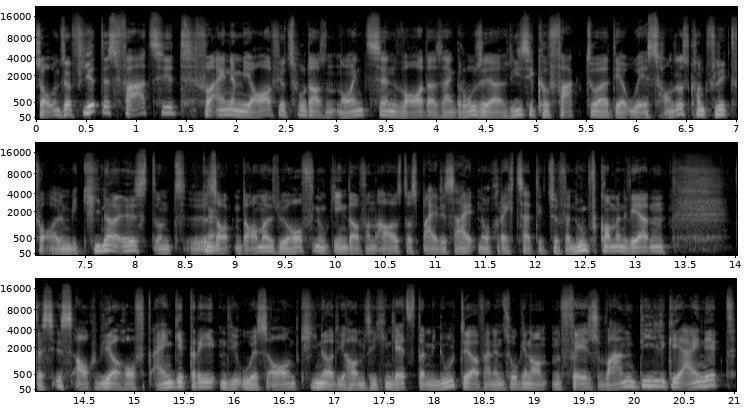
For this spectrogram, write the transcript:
So, unser viertes Fazit vor einem Jahr für 2019 war, dass ein großer Risikofaktor der US-Handelskonflikt vor allem mit China ist. Und wir ja. sagten damals, wir hoffen und gehen davon aus, dass beide Seiten noch rechtzeitig zur Vernunft kommen werden. Das ist auch wie erhofft eingetreten. Die USA und China, die haben sich in letzter Minute auf einen sogenannten Phase-One-Deal geeinigt.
